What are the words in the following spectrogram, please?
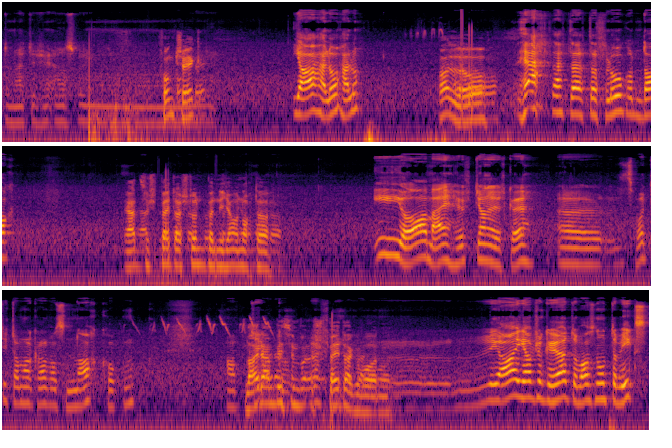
Automatische Ausbildung. Funkcheck. Ja, hallo, hallo. Hallo. Ja, der, der, der Flo, guten Tag. Ja, zu später Stunde bin ich auch noch da. Ja, mei, hilft ja nicht, gell? Äh, jetzt wollte ich da mal gerade was nachgucken. Ob Leider ein bisschen später geworden. Ja, ich habe schon gehört, du warst noch unterwegs.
